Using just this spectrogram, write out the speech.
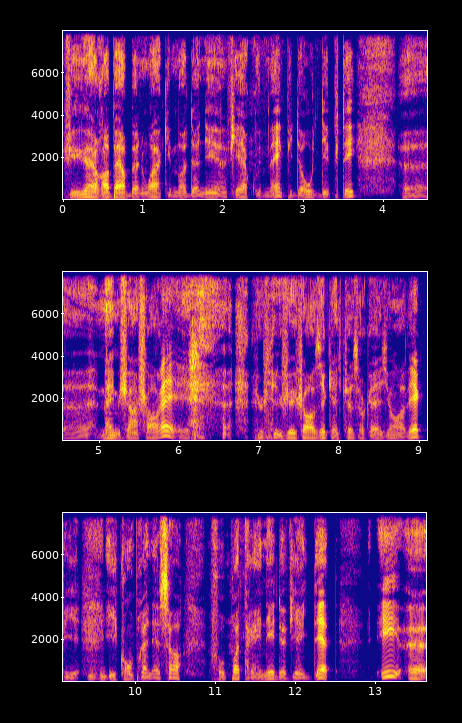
J'ai eu un Robert Benoît qui m'a donné un fier coup de main, puis d'autres députés, euh, même Jean Charest. J'ai jasé quelques occasions avec, puis Mhm. il comprenait ça. Il faut pas traîner de vieilles dettes. Et, euh,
